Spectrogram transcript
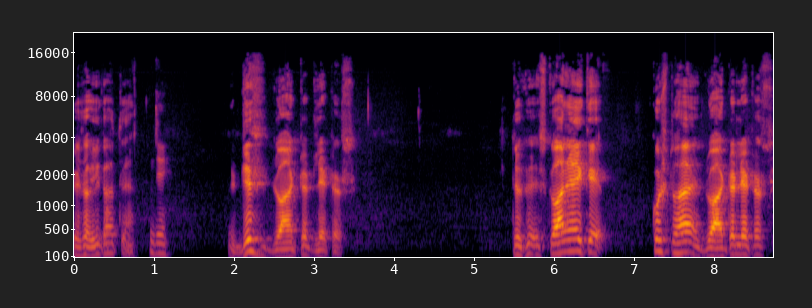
یہ کہتے ہیں جی ڈس جوائنٹیڈ لیٹرس تو اس کا نہیں ہے کہ کچھ تو ہے جوائنٹڈ لیٹرس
